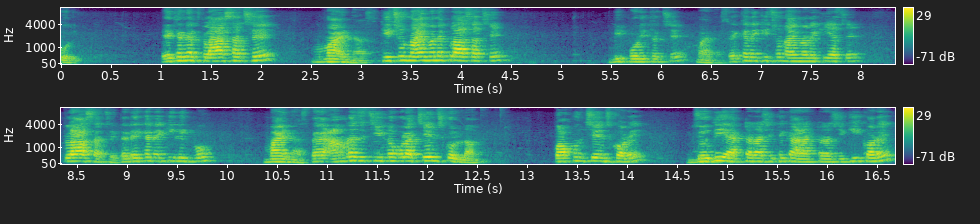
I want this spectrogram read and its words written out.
করি। এখানে প্লাস আছে মাইনাস কিছু নাই মানে প্লাস আছে, বিপরীত হচ্ছে মাইনাস এখানে কিছু নাই মানে কি আছে? প্লাস আছে। তাহলে এখানে কি লিখব? মাইনাস তাহলে আমরা যে চিহ্নগুলো চেঞ্জ করলাম, কখন চেঞ্জ করে? যদি একটা রাশি থেকে আর একটা রাশি কি করে?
